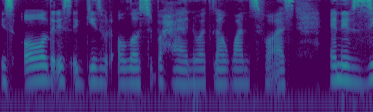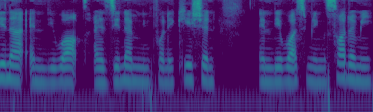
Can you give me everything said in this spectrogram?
is all that is against what Allah subhanahu wa ta'ala wants for us. And if zina and liwat, or zina meaning fornication, and liwat meaning sodomy,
